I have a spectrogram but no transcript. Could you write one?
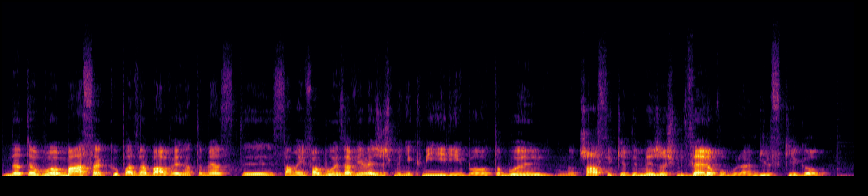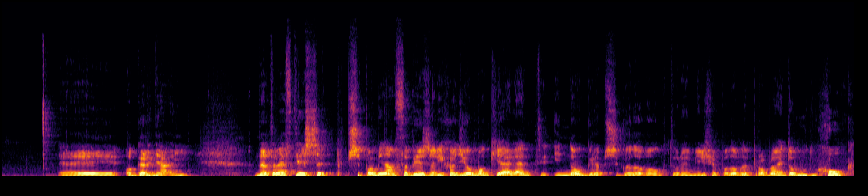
no to była masa, kupa zabawy, natomiast y, samej fabuły za wiele żeśmy nie kminili, bo to były no, czasy, kiedy my żeśmy zero w ogóle angielskiego e, ogarniali. Natomiast jeszcze przypominam sobie, jeżeli chodzi o Monkey Island, inną grę przygodową, której mieliśmy podobny problem, to był Hook.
